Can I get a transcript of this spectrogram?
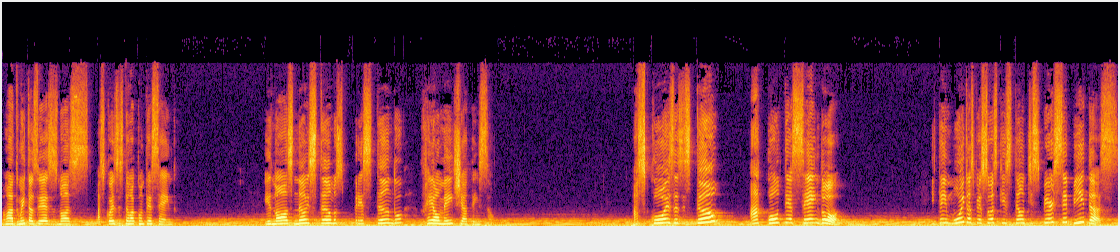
Amado, muitas vezes nós as coisas estão acontecendo e nós não estamos prestando realmente atenção. As coisas estão acontecendo. E tem muitas pessoas que estão despercebidas.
